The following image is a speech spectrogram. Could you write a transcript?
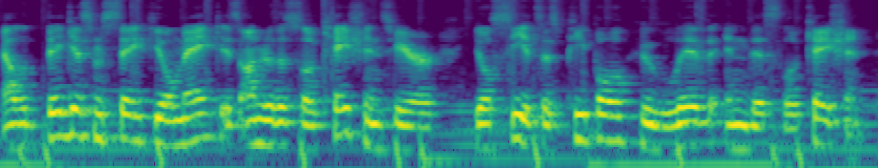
Now the biggest mistake you'll make is under this locations here, you'll see it says people who live in this location.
